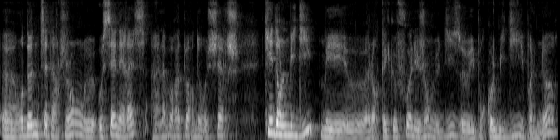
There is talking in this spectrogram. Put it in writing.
on donne cet argent au CNRS, un laboratoire de recherche qui est dans le Midi, mais euh, alors quelquefois les gens me disent euh, et pourquoi le Midi et pas le Nord?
